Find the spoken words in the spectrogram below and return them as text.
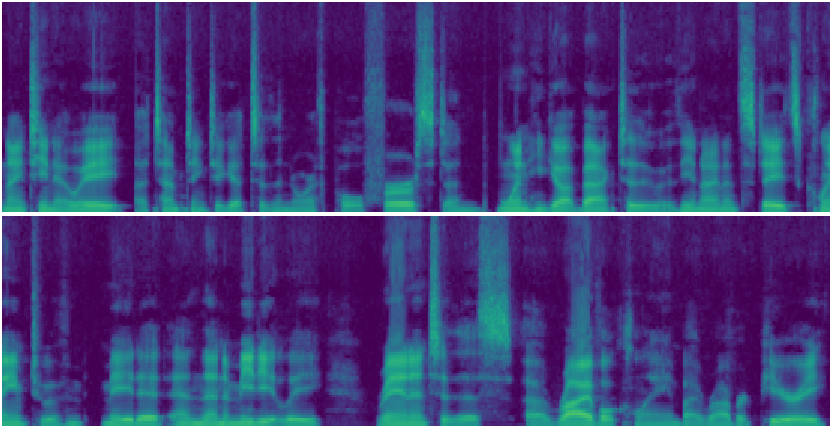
1908, attempting to get to the North Pole first, and when he got back to the United States, claimed to have made it, and then immediately ran into this uh, rival claim by Robert Peary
